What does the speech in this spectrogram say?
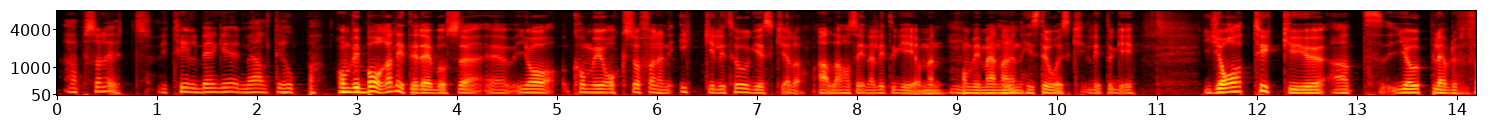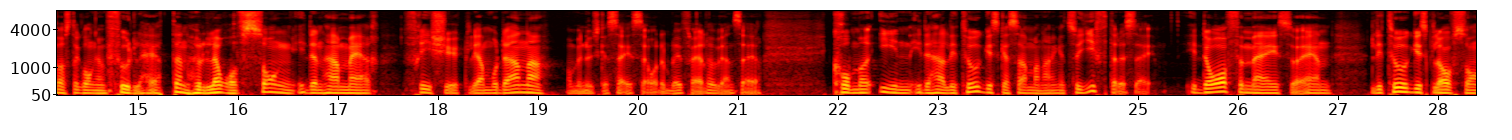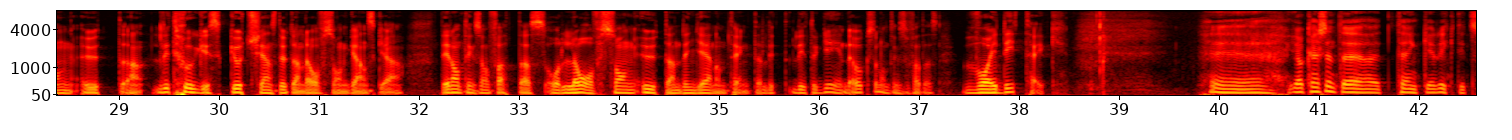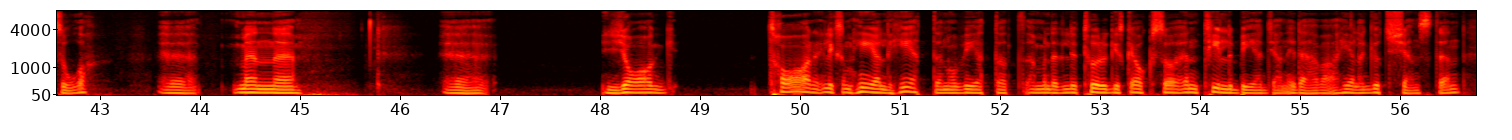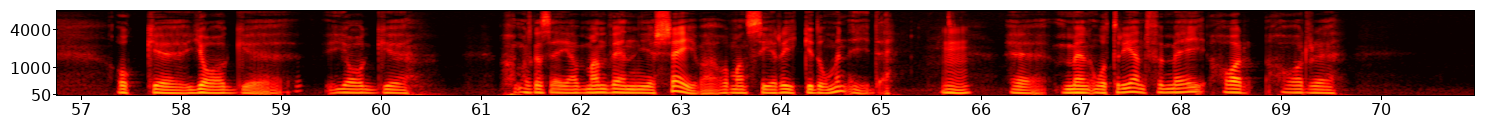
absolut. Vi tillber Gud med alltihopa. Om vi borrar lite i det Bosse. eh, Jag kommer ju också från en icke-liturgisk, eller alla har sina liturgier, men Mm. om vi menar en Mm. historisk liturgi. Jag tycker ju att jag upplevde för första gången fullheten, hur lovsång i den här mer frikyrkliga, moderna, om vi nu ska säga så, det blir fel hur vi än säger, kommer in i det här liturgiska sammanhanget så gifter det sig. Idag för mig så är en liturgisk lovsång utan, liturgisk gudstjänst utan lovsång ganska, det är någonting som fattas och lovsång utan den genomtänkta liturgin, det är också någonting som fattas. Vad är ditt take? Eh, jag kanske inte tänker riktigt så. Eh, men eh, jag tar liksom helheten och vet att ja, men det liturgiska också en tillbedjan i det. Va? Hela gudstjänsten. Och jag, jag man ska säga, man vänjer sig va? och man ser rikedomen i det. Mm. Men återigen, för mig har, har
